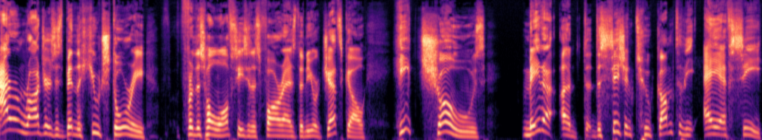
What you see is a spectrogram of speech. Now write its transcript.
Aaron Rodgers has been the huge story for this whole offseason as far as the New York Jets go. He chose made a, a d- decision to come to the AFC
